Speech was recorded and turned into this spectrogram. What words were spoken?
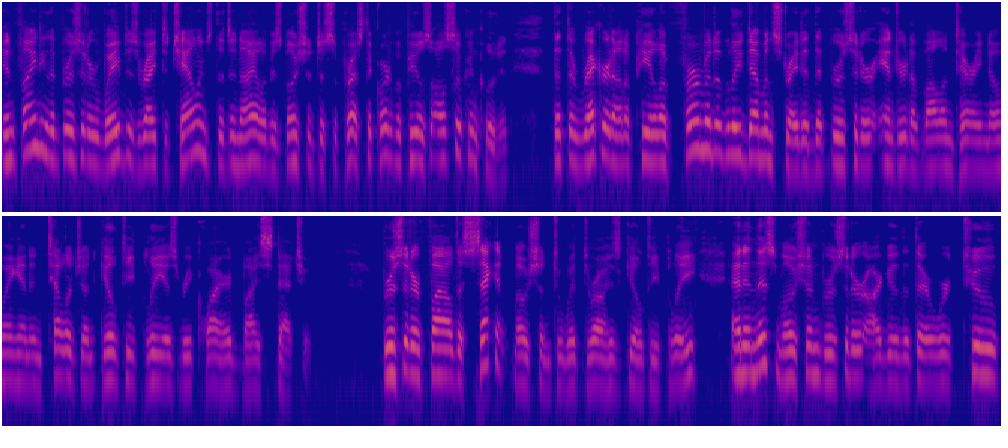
In finding that Brusiter waived his right to challenge the denial of his motion to suppress, the Court of Appeals also concluded that the record on appeal affirmatively demonstrated that Brusiter entered a voluntary, knowing, and intelligent guilty plea as required by statute. Brusiter filed a second motion to withdraw his guilty plea, and in this motion, Brusiter argued that there were two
